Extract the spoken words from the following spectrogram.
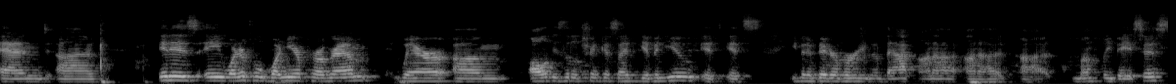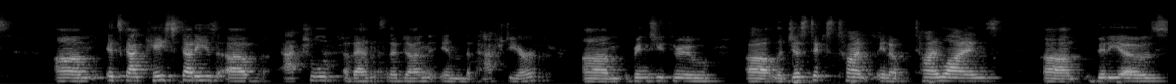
And uh, it is a wonderful one year program where um, all of these little trinkets I've given you, it, it's even a bigger version of that on a, on a uh, monthly basis. Um, it's got case studies of actual events that I've done in the past year. Um, it brings you through uh, logistics, time, you know, timelines, uh, videos,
